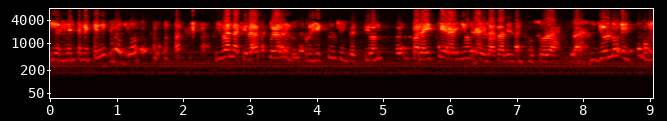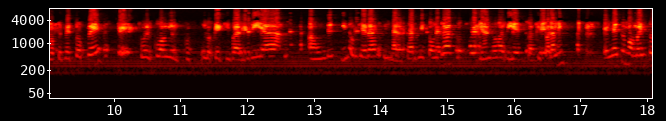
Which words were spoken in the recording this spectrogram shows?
y evidentemente mis sueldos iban a quedar fuera de los proyectos de inversión para este año de la radiodifusora. Yo lo, con lo que me topé fue con lo que equivaldría a un destino, que era finalizar mi contrato, ya no había espacio para mí. En ese momento,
